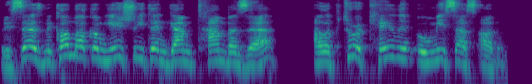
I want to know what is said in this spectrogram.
But he says, Mikol Makom Gam Umisas Adam.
